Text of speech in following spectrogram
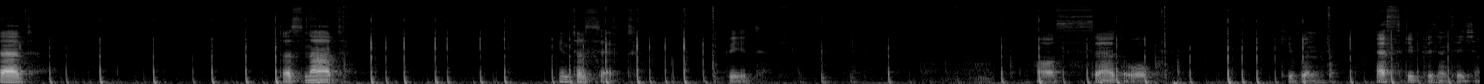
That does not intersect with a set of given S representation.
